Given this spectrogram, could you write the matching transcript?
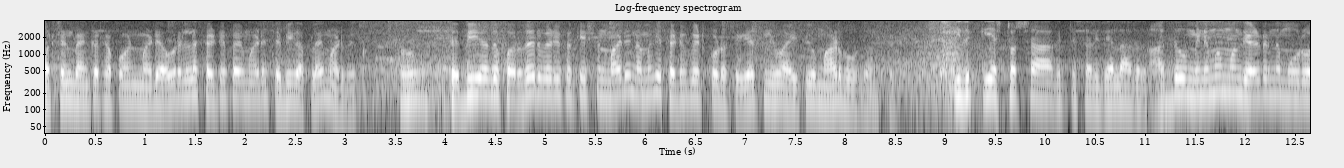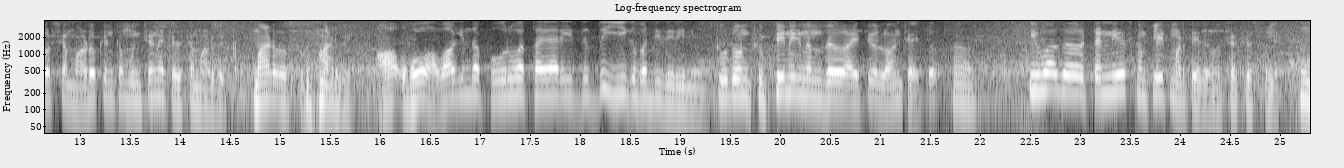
ಮರ್ಚೆಂಟ್ ಬ್ಯಾಂಕರ್ಸ್ ಅಪಾಯಿಂಟ್ ಮಾಡಿ ಅವರೆಲ್ಲ ಸರ್ಟಿಫೈ ಮಾಡಿ ಸೆಬಿಗೆ ಅಪ್ಲೈ ಮಾಡಬೇಕು. ಸೆಬಿ ಅದು ಫರ್ದರ್ ವೆರಿಫಿಕೇಶನ್ ಮಾಡಿ ನಮಗೆ ಸರ್ಟಿಫಿಕೇಟ್ ಕೊಡುತ್ತೆ. ಎಸ್ ನೀವು ಐ ಪಿ ಒ ಮಾಡ್ಬೋದು ಅಂತೇಳಿ ಇದಕ್ಕೆ ಎಷ್ಟು ವರ್ಷ ಆಗುತ್ತೆ ಸರ್ ಇದೆಲ್ಲ ಆಗುತ್ತೆ ಅದು ಮಿನಿಮಮ್ ಒಂದು ಎರಡರಿಂದ ಮೂರು ವರ್ಷ. ಮಾಡೋಕ್ಕಿಂತ ಮುಂಚೆನೇ ಕೆಲಸ ಮಾಡಬೇಕು. ಮಾಡಬೇಕು. ಮಾಡಬೇಕು. ಓ ಅವಾಗಿಂದ ಪೂರ್ವ ತಯಾರಿ ಇದ್ದದ್ದು ಈಗ ಬಂದಿದ್ದೀರಿ ನೀವು? ಟೂ ತೌಸಂಡ್ ಫಿಫ್ಟೀನಿಗೆ ನಮ್ಮದು ಐ ಪಿ ಒ ಲಾಂಚ್ ಆಯಿತು. ಹಾಂ. ಇವಾಗ ಟೆನ್ ಇಯರ್ಸ್ ಕಂಪ್ಲೀಟ್ ಮಾಡ್ತಾ ಇದ್ದೀವಿ ನಾವು ಸಕ್ಸಸ್ಫುಲಿ ಹ್ಞೂ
